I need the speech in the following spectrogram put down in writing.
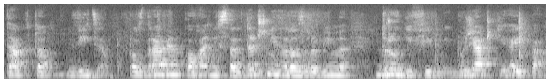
tak to widzę. Pozdrawiam, kochani, serdecznie, zaraz zrobimy drugi filmik. Buziaczki, hejpa!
